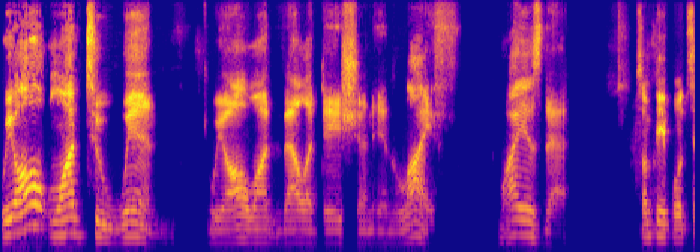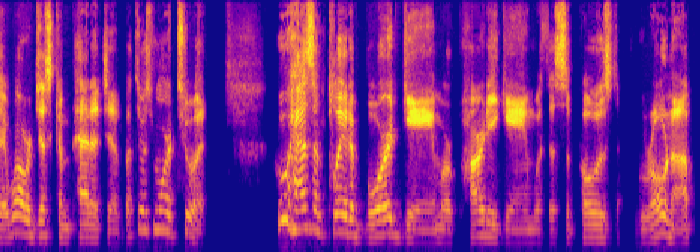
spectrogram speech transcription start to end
We all want to win. We all want validation in life. Why is that some people would say, well, we're just competitive, but there's more to it. Who hasn't played a board game or party game with a supposed grown up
